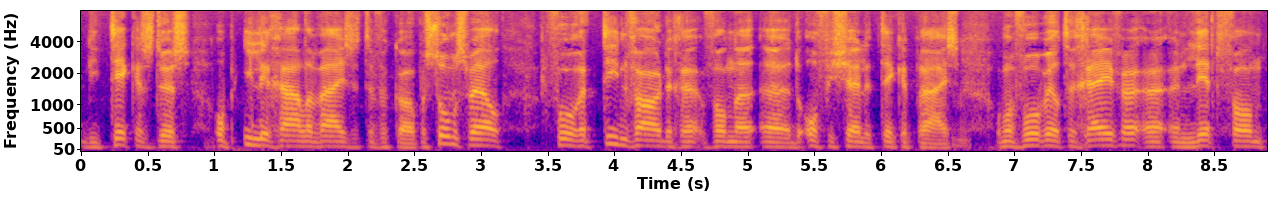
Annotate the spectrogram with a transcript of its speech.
die tickets dus op illegale wijze te verkopen. Soms wel voor het tienvoudige van de, de officiële ticketprijs. Om een voorbeeld te geven, een lid van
